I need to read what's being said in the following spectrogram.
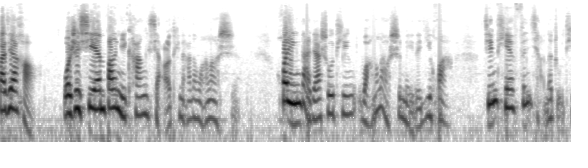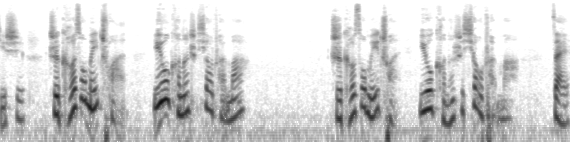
大家好，我是西安邦尼康小儿推拿的王老师，欢迎大家收听王老师美的一话。今天分享的主题是：只咳嗽没喘，也有可能是哮喘吗？只咳嗽没喘，也有可能是哮喘吗？在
